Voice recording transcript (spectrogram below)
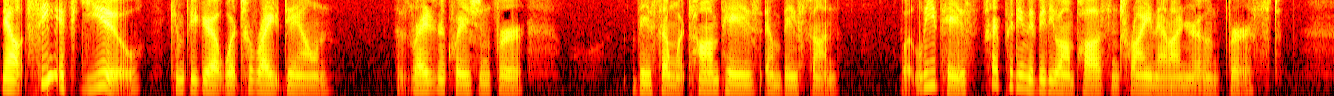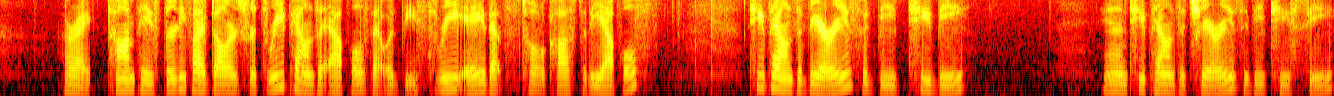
Now, see if you can figure out what to write down, write an equation for based on what Tom pays and based on what Lee pays. Try putting the video on pause and trying that on your own first. All right, Tom pays $35 for three pounds of apples. That would be 3A. That's the total cost of the apples. Two pounds of berries would be 2B. And two pounds of cherries would be 2C.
